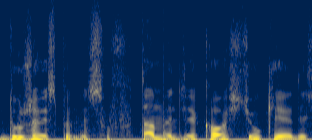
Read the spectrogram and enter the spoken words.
Dużo jest pomysłów. Tam będzie kościół kiedyś.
